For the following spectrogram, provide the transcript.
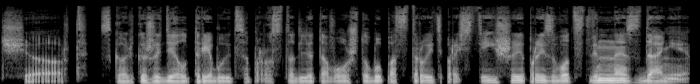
Черт, сколько же дел требуется просто для того, чтобы построить простейшее производственное здание.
